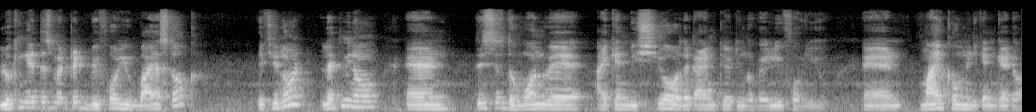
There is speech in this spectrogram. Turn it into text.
looking at this metric before you buy a stock? If you not let me know and this is the one way i can be sure that i am creating a value for you and my community can get a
